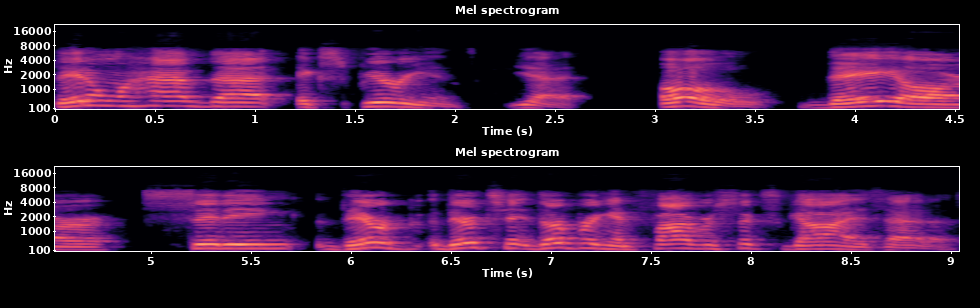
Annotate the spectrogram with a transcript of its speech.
they don't have that experience yet oh they are sitting they're they're ta they're bringing five or six guys at us.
